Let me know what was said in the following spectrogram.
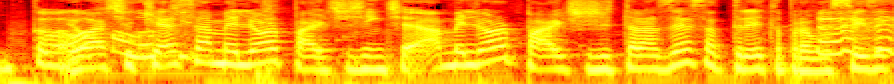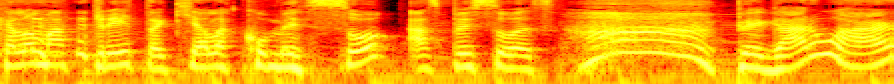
Então ela Eu acho falou que essa é a melhor parte, gente. A melhor parte de trazer essa treta pra vocês é que ela é uma treta que ela começou, as pessoas "Ah, pegaram o ar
